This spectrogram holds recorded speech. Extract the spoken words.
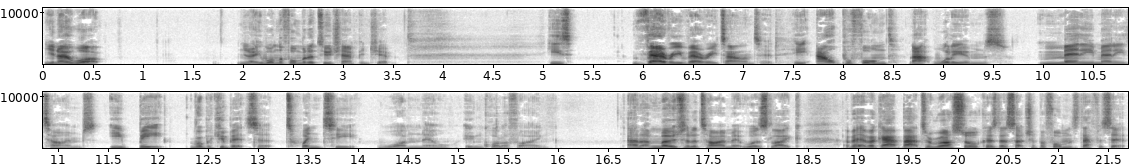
You know what? You know, he won the Formula 2 championship. He's very, very talented. He outperformed that Williams many, many times. He beat Robert Kubica 21 0 in qualifying. And most of the time, it was like a bit of a gap back to Russell because there's such a performance deficit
